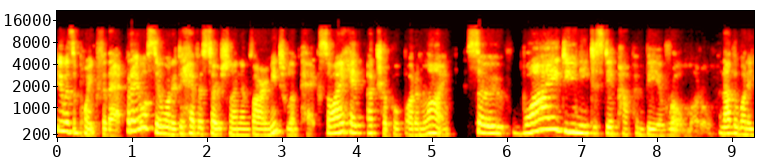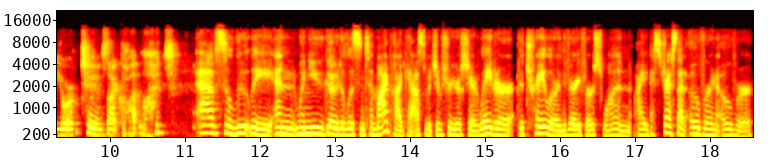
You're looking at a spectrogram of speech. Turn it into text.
There was a point for that. But I also wanted to have a social and environmental impact. So I had a triple bottom line. So, why do you need to step up and be a role model? Another one of your terms I quite liked. Absolutely. And when you go to listen to my podcast, which I'm sure you'll share later, the trailer, the very first one, I stress that over and over.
